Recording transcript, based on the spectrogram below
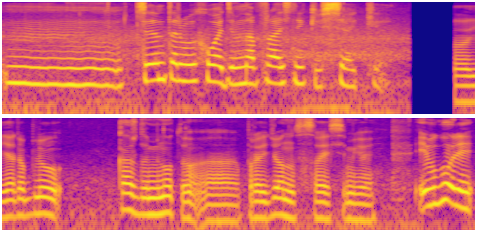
в центр выходим на праздники всякие. Э, Я люблю каждую минуту, э, проведенную со своей семьей. И в горе,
